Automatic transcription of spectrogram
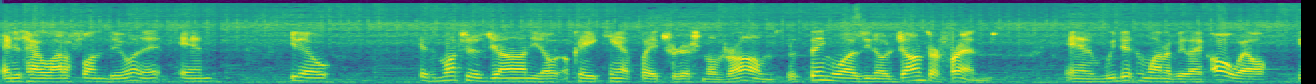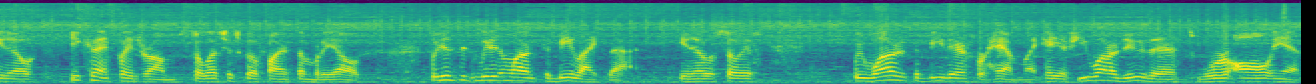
and just had a lot of fun doing it. And, you know, as much as John, you know, okay, he can't play traditional drums, the thing was, you know, John's our friend. And we didn't want to be like, oh, well, you know, he can't play drums, so let's just go find somebody else. We just we didn't want it to be like that. You know, so if we wanted it to be there for him, like, hey, if you want to do this, we're all in.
